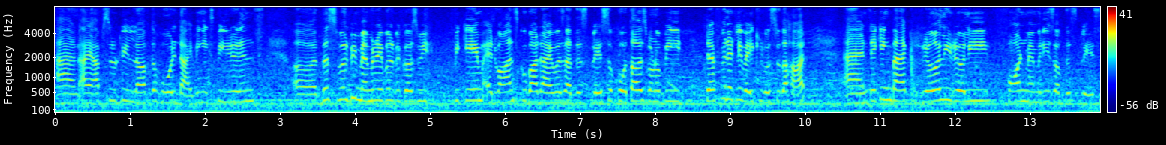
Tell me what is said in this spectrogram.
And I absolutely love the whole diving experience. Uh, this will be memorable because we became advanced scuba divers at this place. So Koh Tao is going to be definitely very close to the heart and taking back really, really fond memories of this place.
